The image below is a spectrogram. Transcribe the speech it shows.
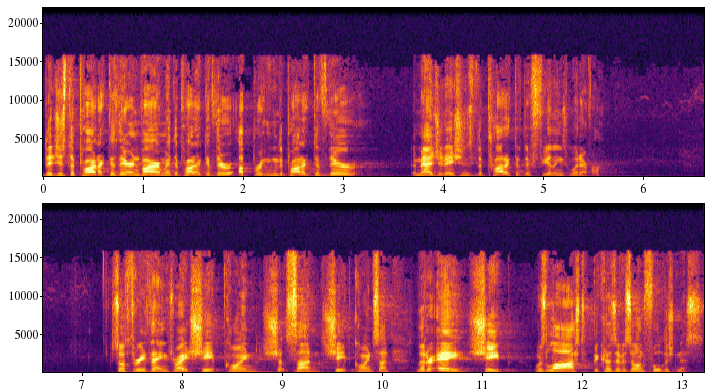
They're just the product of their environment, the product of their upbringing, the product of their imaginations, the product of their feelings, whatever. So, three things, right? Sheep, coin, sh- son. Sheep, coin, son. Letter A, sheep, was lost because of his own foolishness.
